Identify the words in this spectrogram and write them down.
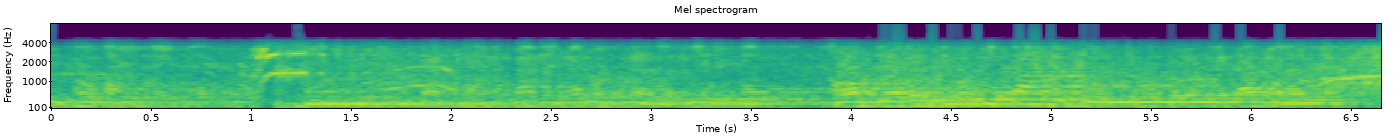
ที่เข้าไปนครัแต่การเป็ารเงินนี่นะครับขอเดี๋ยวที่ต้องที่ต้งที่มอยู่บริเวณด้านง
